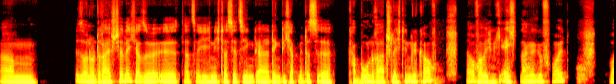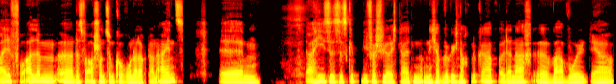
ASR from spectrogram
Ähm, ist auch nur dreistellig, also äh, tatsächlich nicht, dass jetzt irgendeiner denkt, ich habe mir das äh, Carbonrad schlechthin gekauft. Darauf habe ich mich echt lange gefreut, weil vor allem, äh, das war auch schon zum Corona-Lockdown 1, ähm, da hieß es, es gibt Lieferschwierigkeiten und ich habe wirklich noch Glück gehabt, weil danach äh, war wohl der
